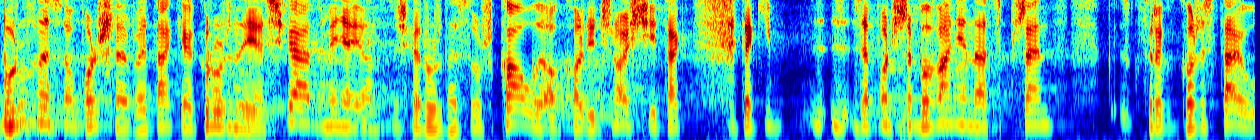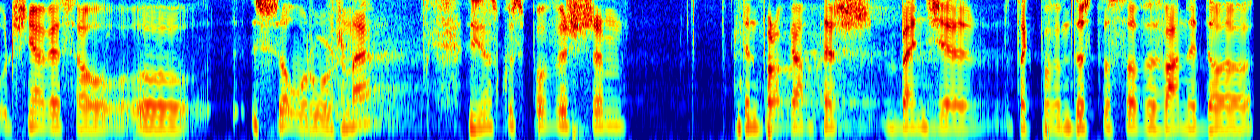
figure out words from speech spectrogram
bo- różne są potrzeby, tak jak różny jest świat zmieniający się, różne są szkoły, okoliczności, tak, taki zapotrzebowanie na sprzęt, z którego korzystają uczniowie są, y, są różne. W związku z powyższym ten program też będzie, tak powiem, dostosowywany do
